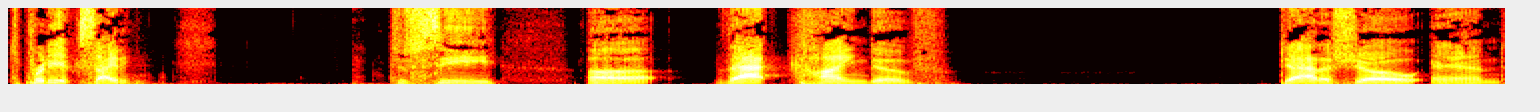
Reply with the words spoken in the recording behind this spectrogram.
It's pretty exciting to see uh, that kind of data show and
